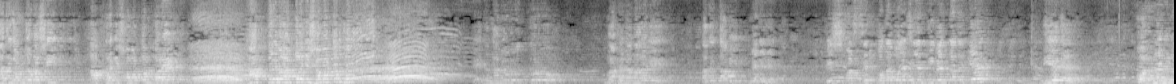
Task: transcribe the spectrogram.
হাজিগঞ্জবাসী, আপনারা কি সমর্থন করেন? হাত তুলে আপনারা কি সমর্থন করেন এই জন্য আমি অনুরোধ করব মাঠে নামার আগে তাদের দাবি মেনে নেন বিশ পার্সেন্ট কথা বলেছিলেন, দিবেন তাদেরকে? দিয়ে দেন। অন্যান্য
